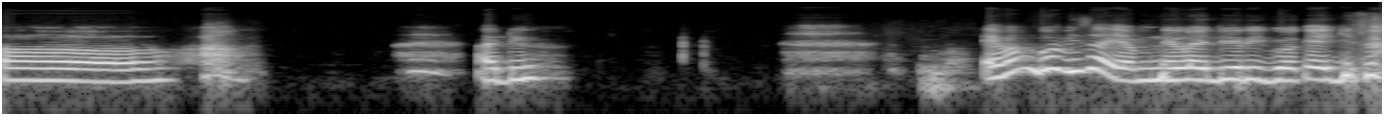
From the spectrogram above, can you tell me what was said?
uh, aduh Emang gue bisa ya menilai diri gue kayak gitu?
